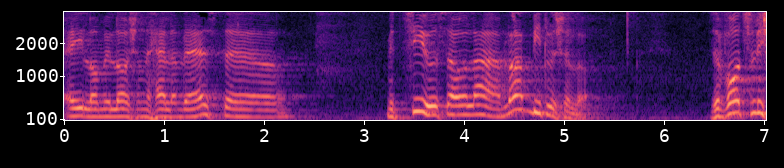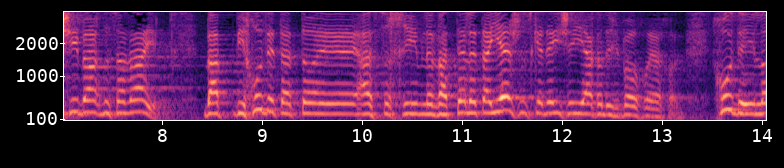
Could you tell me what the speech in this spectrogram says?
אילו מלושן הלם ואסתר, מציאוס העולם, לא הביטל שלו. זה וורד שלישי באחדוס הוויה. בייחוד את הטועה, אז צריכים לבטל את הישוס כדי שיהיה הקדוש ברוך הוא יכול. חודי לא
